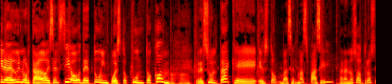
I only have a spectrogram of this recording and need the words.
Mira, Edwin Hurtado es el CEO de tuimpuesto.com. Resulta que esto va a ser más fácil para nosotros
